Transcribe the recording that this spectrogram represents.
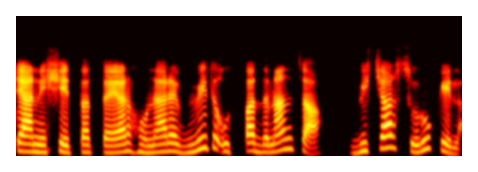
त्याने शेतात तयार होणाऱ्या विविध उत्पादनांचा विचार सुरू केला.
